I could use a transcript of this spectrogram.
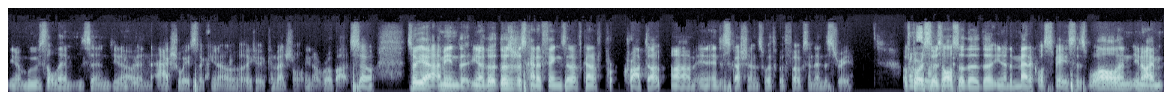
you know moves the limbs and you know mm-hmm. and actuates like you know like a conventional you know robot. So so yeah, I mean the, you know th those are just kind of things that have kind of cropped up um, in, in discussions with with folks in industry of course there's also the the you know the medical space as well and you know I'm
